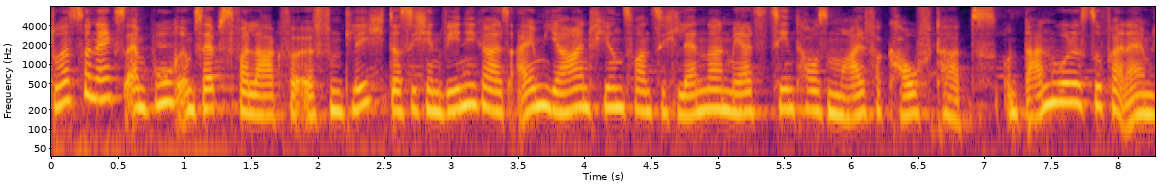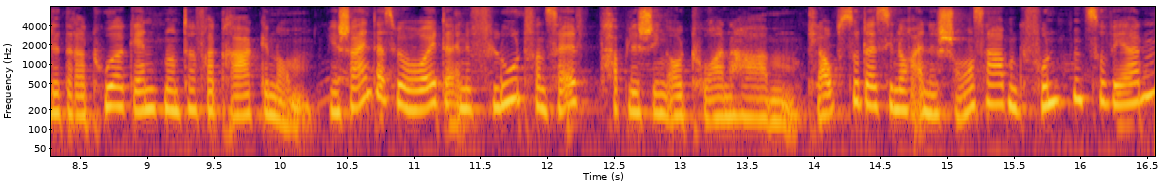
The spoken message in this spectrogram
Du hast zunächst ein Buch im Selbstverlag veröffentlicht, das sich in weniger als einem Jahr in 24 Ländern mehr als 10.000 Mal verkauft hat. Und dann wurdest du von einem Literaturagenten unter Vertrag genommen. Mir scheint, dass wir heute eine Flut von Self-Publishing-Autoren haben. Glaubst du, dass sie noch eine Chance haben, gefunden zu werden?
